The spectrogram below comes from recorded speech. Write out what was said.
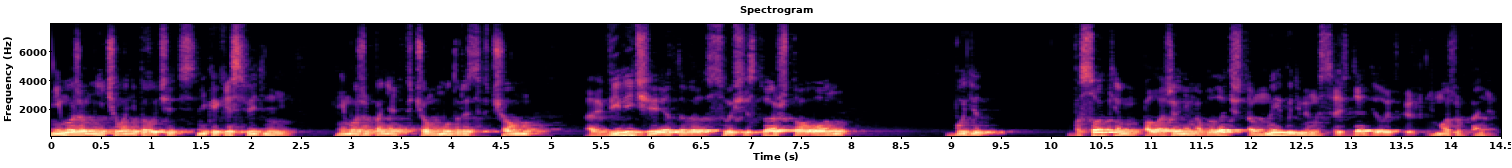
не можем ничего не получить, никаких сведений, не можем понять, в чем мудрость, в чем э, величие этого существа, что он будет высоким положением обладать, что мы будем ему сождя делать, не можем понять.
